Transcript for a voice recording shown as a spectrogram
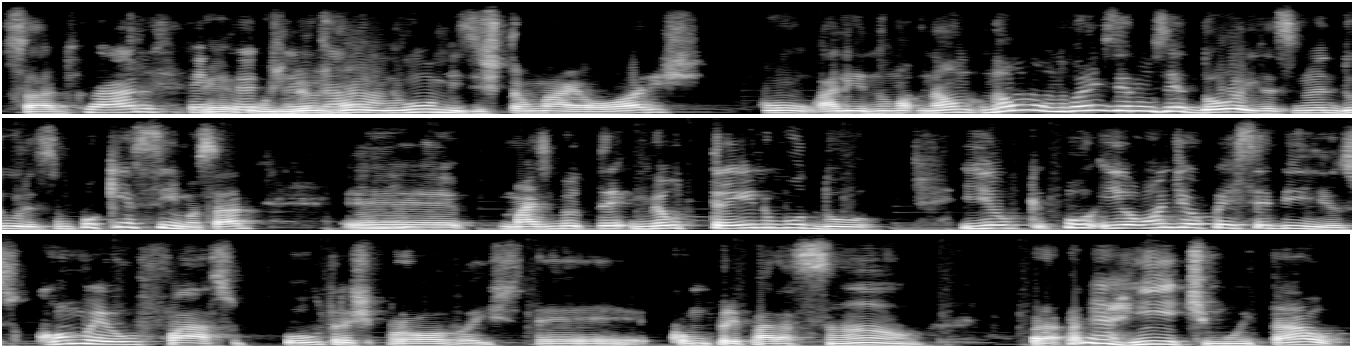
sabe? Claro, você tem que é, Os meus volumes estão maiores, com, ali, numa, não, não, não vou nem dizer num Z2, assim, no Endurance, um pouquinho acima, sabe? Uhum. É, mas meu, tre meu treino mudou. E, eu, por, e onde eu percebi isso? Como eu faço outras provas é, como preparação, para ganhar ritmo e tal,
